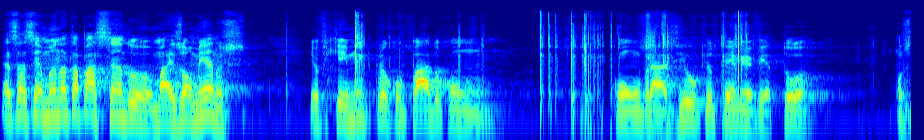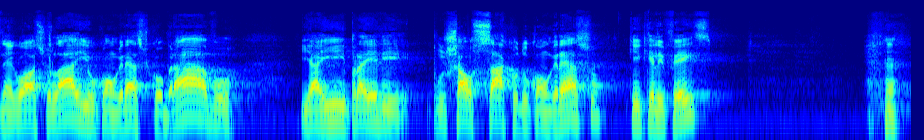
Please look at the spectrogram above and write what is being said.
Essa semana está passando mais ou menos. Eu fiquei muito preocupado com com o Brasil, que o Temer vetou os negócios lá e o Congresso ficou bravo. E aí, para ele puxar o saco do Congresso, o que, que ele fez?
